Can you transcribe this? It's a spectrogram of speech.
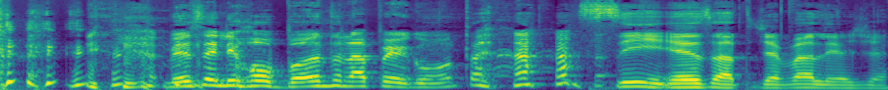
Mesmo ele roubando na pergunta. Sim, exato, já valeu já.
